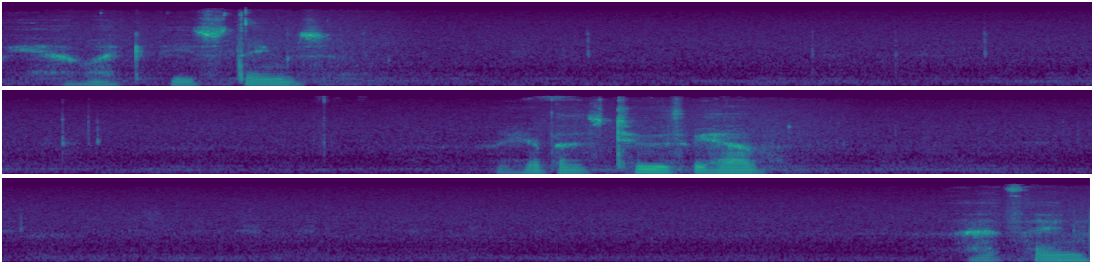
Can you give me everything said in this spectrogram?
We have like these things. Here by this tooth we have that thing.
